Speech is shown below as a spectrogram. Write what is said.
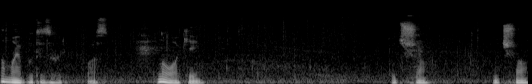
Воно має бути згоріти, клас. Ну окей. Тут що? Тут що?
